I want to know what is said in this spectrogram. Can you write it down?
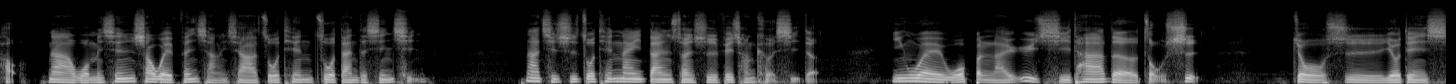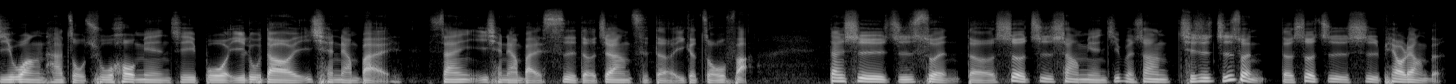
好，那我们先稍微分享一下昨天做单的心情。那其实昨天那一单算是非常可惜的，因为我本来预期它的走势，就是有点希望它走出后面这一波一路到一千两百三、一千两百四的这样子的一个走法。但是止损的设置上面，基本上其实止损的设置是漂亮的。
